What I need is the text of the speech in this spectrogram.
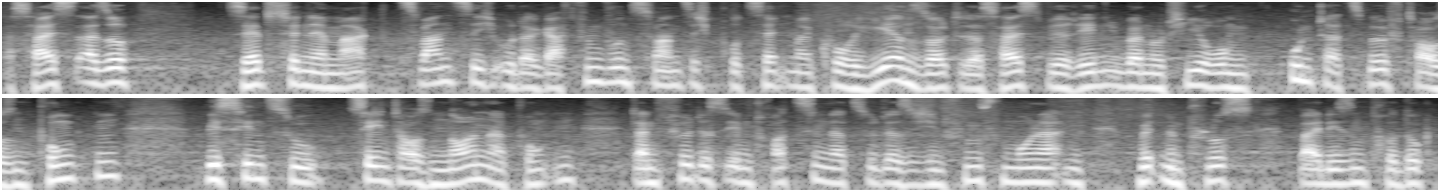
Das heißt also, selbst wenn der Markt 20 oder gar 25 Prozent mal korrigieren sollte, das heißt, wir reden über Notierungen unter 12.000 Punkten bis hin zu 10.900 Punkten, dann führt es eben trotzdem dazu, dass ich in fünf Monaten mit einem Plus bei diesem Produkt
